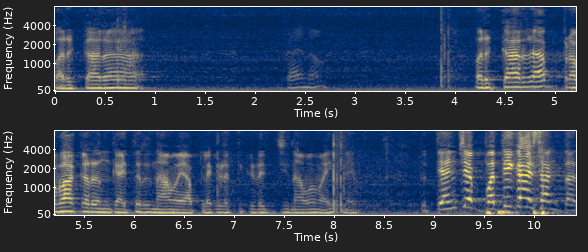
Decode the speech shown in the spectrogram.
परकारा काय नाव? परकारा प्रभाकरन काहीतरी नाव आहे आपल्याकडे तिकडेची नावं माहीत नाहीत. तर त्यांचे पती काय सांगतात?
